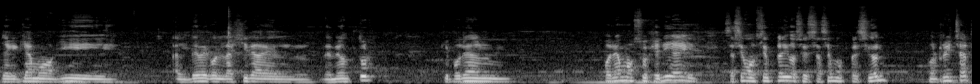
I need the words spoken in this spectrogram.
Ya que quedamos aquí al debe con la gira del, del Neon Tour, que podrían podríamos sugerir ahí, si hacemos, siempre digo, si hacemos presión con Richard,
